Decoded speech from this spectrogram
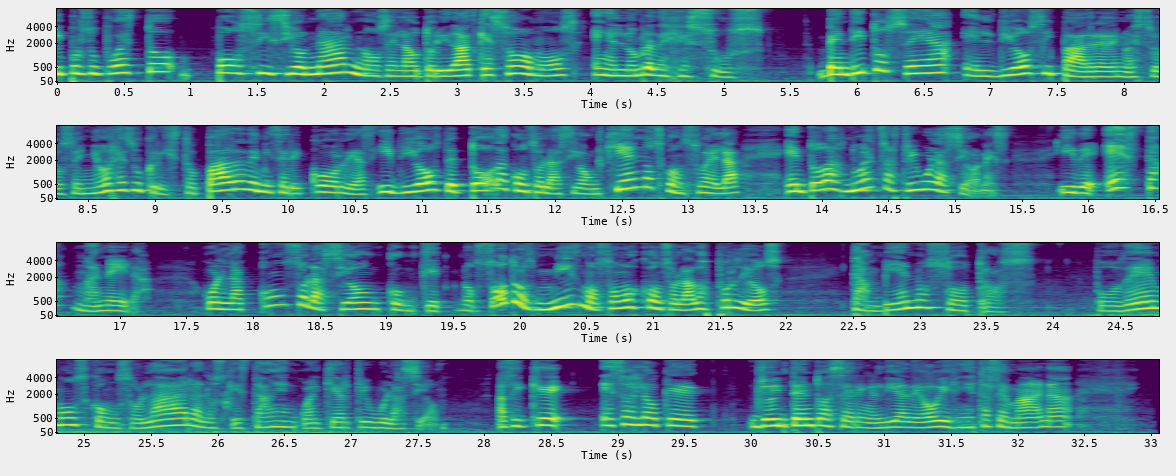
Y por supuesto, posicionarnos en la autoridad que somos en el nombre de Jesús. Bendito sea el Dios y Padre de nuestro Señor Jesucristo, Padre de misericordias y Dios de toda consolación, quien nos consuela en todas nuestras tribulaciones. Y de esta manera, con la consolación con que nosotros mismos somos consolados por Dios, también nosotros podemos consolar a los que están en cualquier tribulación. Así que eso es lo que yo intento hacer en el día de hoy, en esta semana,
